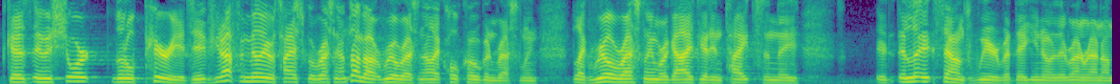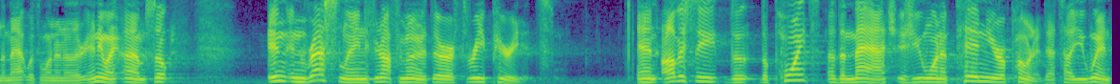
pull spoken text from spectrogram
because it was short little periods. If you're not familiar with high school wrestling, I'm talking about real wrestling, not like Hulk Hogan wrestling, but like real wrestling where guys get in tights and they, it, it, it sounds weird, but they, you know, they run around on the mat with one another. Anyway, um, so in, in wrestling, if you're not familiar with, there are three periods. And obviously, the, the point of the match is you want to pin your opponent. That's how you win.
